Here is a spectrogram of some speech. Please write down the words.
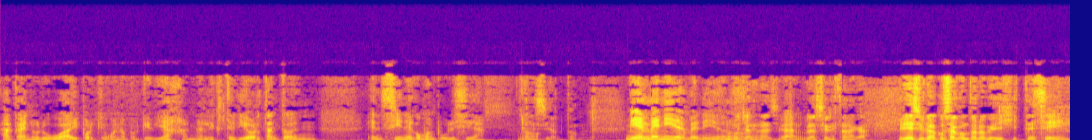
acá en Uruguay, porque bueno, porque viajan al exterior, tanto en, en cine como en publicidad. ¿no? Es cierto. Bienvenido. Bien- bienvenido. Muchas gracias. Carlos. Un placer estar acá. Quería decir una cosa con todo lo que dijiste. Sí.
